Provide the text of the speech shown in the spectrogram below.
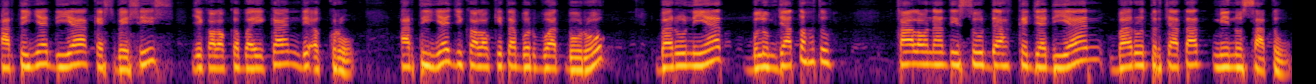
Artinya dia cash basis, jikalau kebaikan di. Artinya jikalau kita berbuat buruk, baru niat belum jatuh tuh. Kalau nanti sudah kejadian, baru tercatat minus satu.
